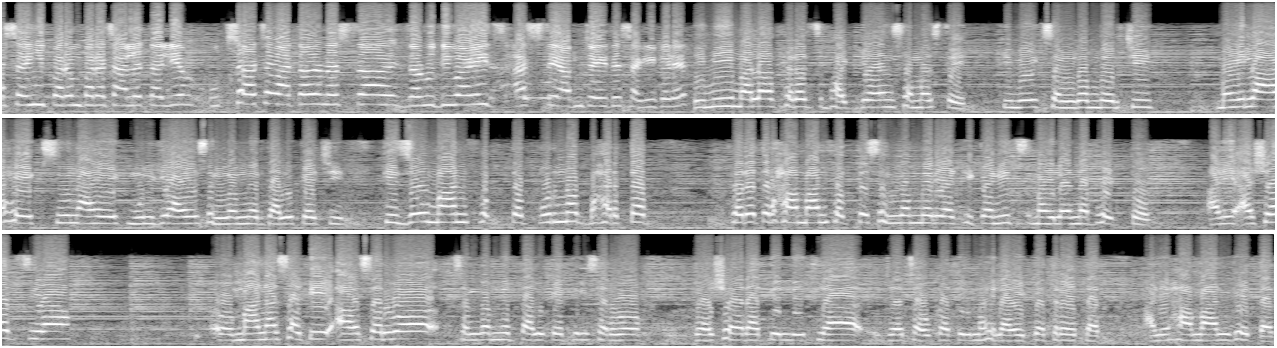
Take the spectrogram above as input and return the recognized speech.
असं ही परंपरा चालत आली. आहे उत्साहाचं वातावरण असतं. जणू दिवाळीच असते आमच्या इथे सगळीकडे. मी मला खरंच भाग्यवान समजते की मी एक संगमनेरची महिला आहे एक सून आहे एक मुलगी आहे संगमनेर तालुक्याची. की जो मान फक्त पूर्ण भारतात खरं तर हा मान फक्त संगमनेर या ठिकाणीच महिलांना भेटतो. आणि अशाच या मानासाठी सर्व संगमनेर तालुक्यातील सर्व शहरातील इथल्या ज्या चौकातील महिला एकत्र येतात आणि हा मान घेतात.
